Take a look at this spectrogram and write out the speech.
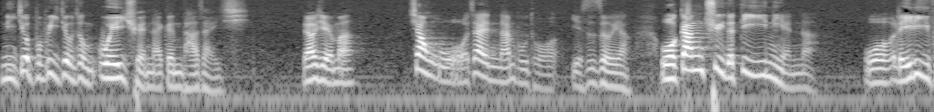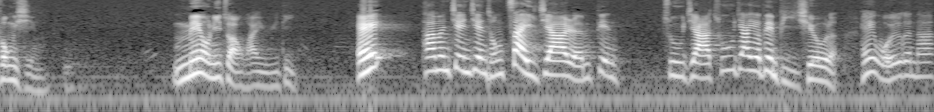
你就不必用这种威权来跟他在一起，了解吗？像我在南普陀也是这样，我刚去的第一年呐，我雷厉风行，没有你转还余地，哎。他们渐渐从在家人变出家，出家又变比丘了。哎，我就跟他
